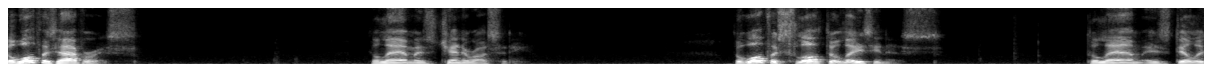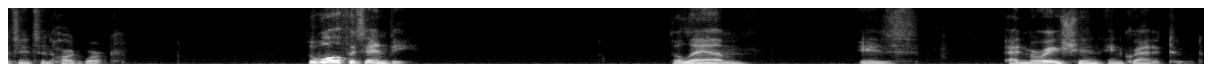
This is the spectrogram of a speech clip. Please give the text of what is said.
The wolf is avarice. The lamb is generosity. The wolf is sloth or laziness. The lamb is diligence and hard work. The wolf is envy. The lamb is admiration and gratitude.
